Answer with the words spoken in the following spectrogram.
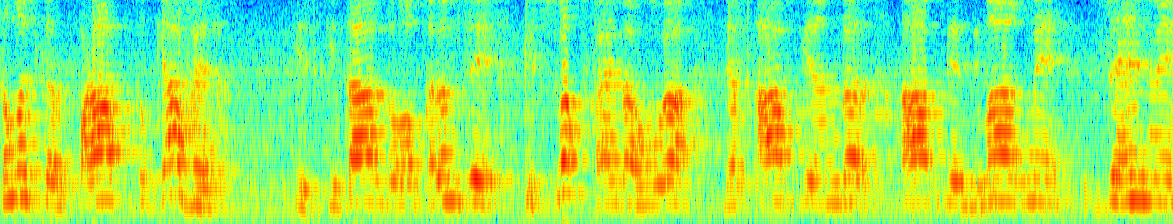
سمجھ کر پڑھا تو کیا فائدہ؟ اس کتاب لوہ قلم سے اس وقت فائدہ ہوگا جب آپ کے اندر، آپ کے دماغ میں، ذہن میں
